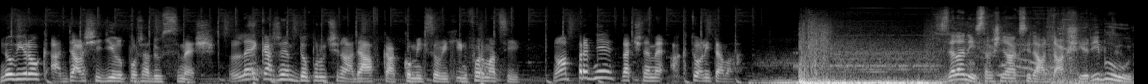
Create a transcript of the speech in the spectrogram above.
Nový rok a další díl pořadu Smash. Lékařem doporučená dávka komiksových informací. No a prvně začneme aktualitama. Zelený strašňák si dá další reboot.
